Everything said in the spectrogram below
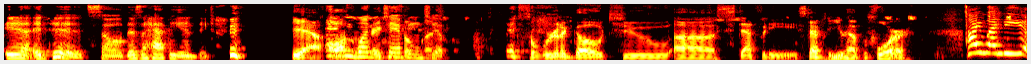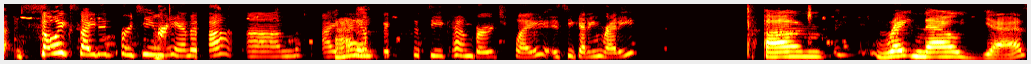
Yeah, it did. So there's a happy ending. Yeah, and awesome. we won the Thank you so championship. So we're gonna go to uh, Stephanie. Stephanie, you have the floor. Hi, Wendy. So excited for Team Canada. Um, I Hi. can't wait to see Khem Birch play. Is he getting ready? Um, right now, yes.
